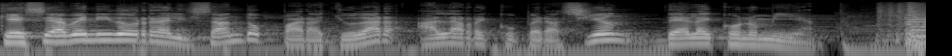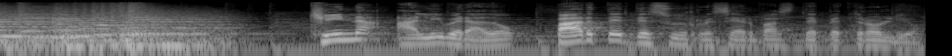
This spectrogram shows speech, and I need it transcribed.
que se ha venido realizando para ayudar a la recuperación de la economía. China ha liberado parte de sus reservas de petróleo,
